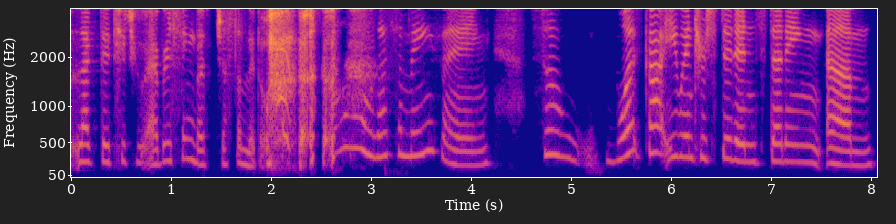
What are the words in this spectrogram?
like they teach you everything, but just a little. Oh, that's amazing. So, what got you interested in studying um,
